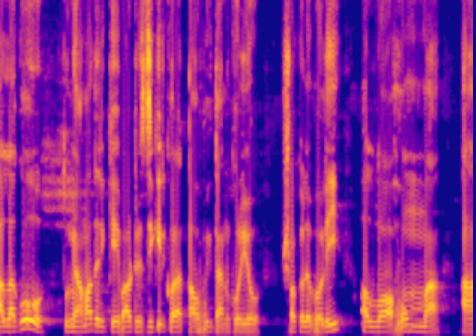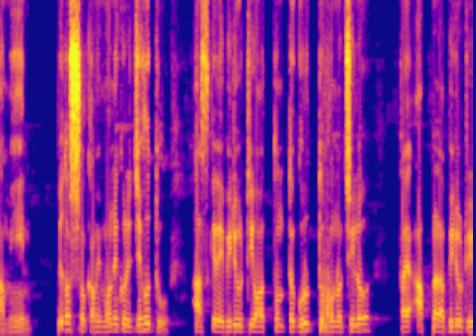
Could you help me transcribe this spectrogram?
আল্লাহ গো, তুমি আমাদেরকে বারোটি জিকির করার তাওফিক দান করিও। সকলে বলি আল্লাহ হোম্মা আমিন। প্রিয় দর্শক, আমি মনে করি যেহেতু আজকের এই ভিডিওটি অত্যন্ত গুরুত্বপূর্ণ ছিল, তাই আপনারা ভিডিওটি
